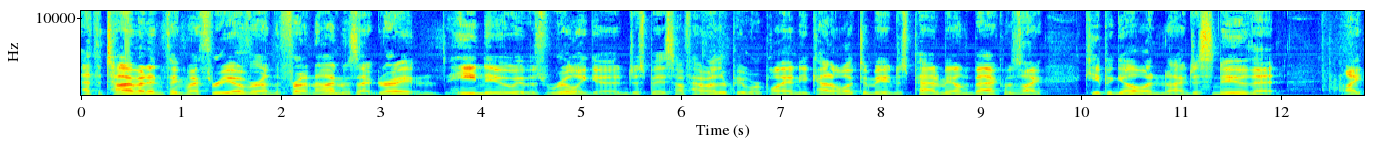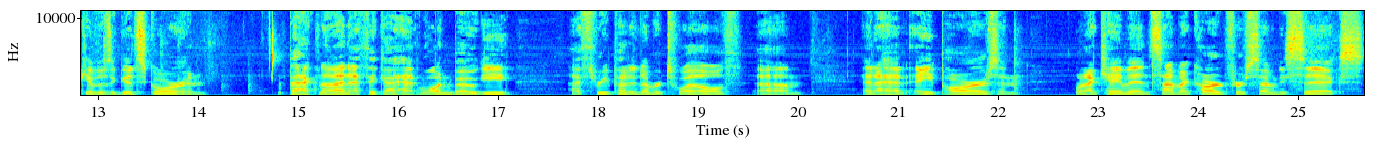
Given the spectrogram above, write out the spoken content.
at the time I didn't think my three over on the front nine was that great and he knew it was really good just based off how other people were playing he kind of looked at me and just patted me on the back and was like keep it going I just knew that like it was a good score and back nine I think I had one bogey I three putted number 12, um, and I had eight pars. And when I came in, signed my card for 76,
